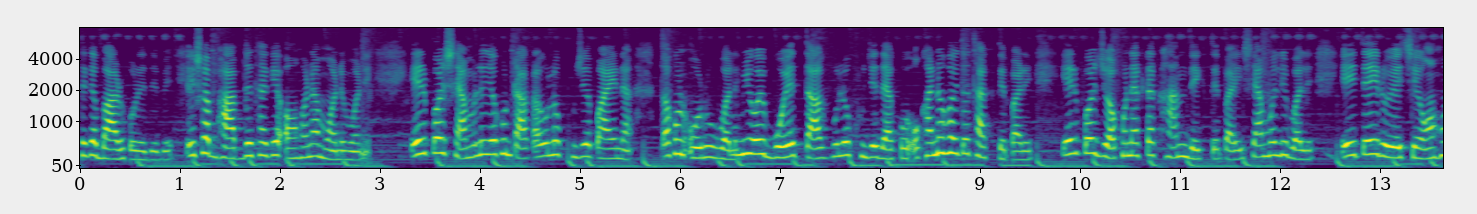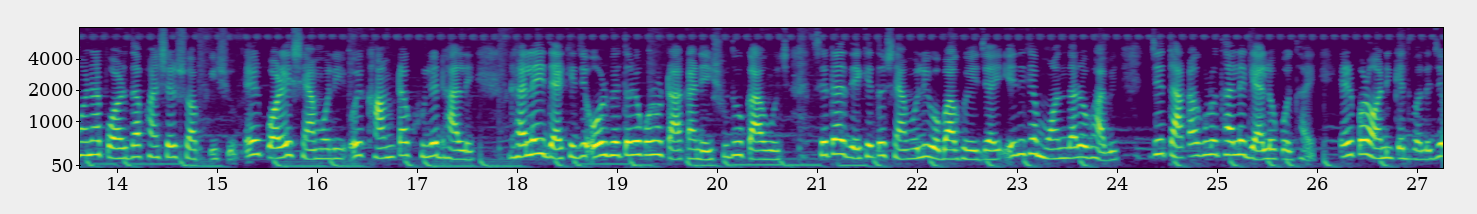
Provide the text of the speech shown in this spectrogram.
থেকে বার করে দেবে। এসব ভাবতে থাকে অহনা মনে মনে। এরপর শ্যামলী যখন টাকাগুলো খুঁজে পায় না, তখন অরু বলে, তুমি ওই বইয়ের তাকগুলো খুঁজে দেখো ওখানে হয়তো থাকতে পারে। এরপর যখন একটা খাম দেখতে পাই, শ্যামলী বলে এইটাই রয়েছে অহনার পর্দা ফাঁসের সব কিছু এরপরে শ্যামলী ওই খামটা খুলে ঢালে। ঢালেই দেখে যে ওর ভেতরে কোনো টাকা নেই, শুধু কাগজ। সেটা দেখে তো শ্যামলী অবাক হয়ে যায়। এদিকে মন্দারও ভাবে যে, টাকাগুলো তাহলে গেল কোথায়? এরপর অনিকেত বলে যে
